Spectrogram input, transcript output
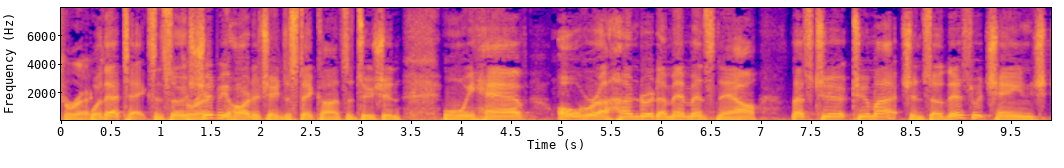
Correct. what that takes, and so it should be hard to change the state constitution when we have over a hundred amendments now. That's too too much, and so this would change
